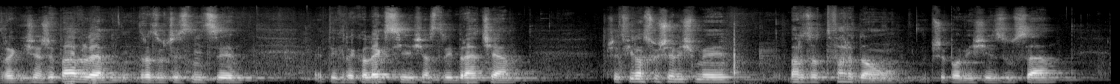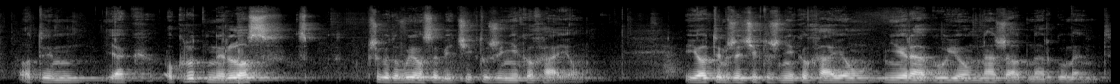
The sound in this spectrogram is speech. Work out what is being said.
Drogi księży Pawle, drodzy uczestnicy tych rekolekcji, siostry i bracia, przed chwilą słyszeliśmy bardzo twardą przypowieść Jezusa o tym, jak okrutny los przygotowują sobie ci, którzy nie kochają. I o tym, że ci, którzy nie kochają, nie reagują na żadne argumenty,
